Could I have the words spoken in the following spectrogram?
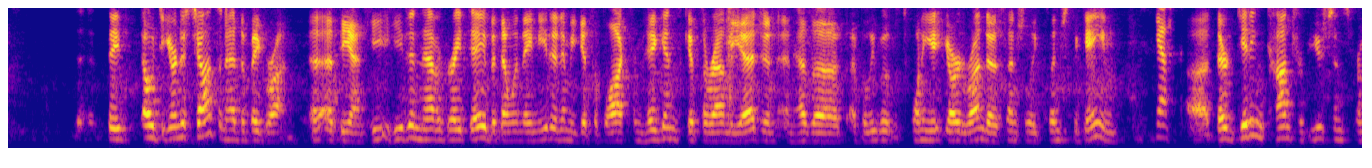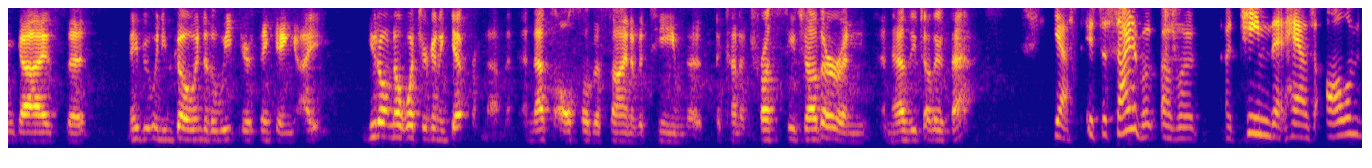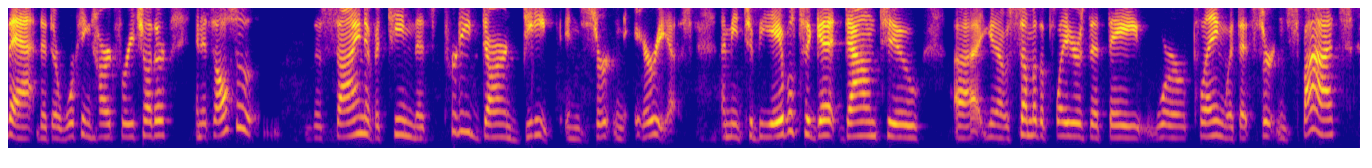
They oh D'Ernest Johnson had the big run at the end. He he didn't have a great day, but then when they needed him, he gets a block from Higgins, gets around the edge, and, and has a I believe it was a 28 yard run to essentially clinch the game. Yes, uh, they're getting contributions from guys that maybe when you go into the week you're thinking I you don't know what you're going to get from them, and, and that's also the sign of a team that, that kind of trusts each other and and has each other's backs. Yes, it's a sign of a, of a a team that has all of that, that they're working hard for each other. And it's also the sign of a team that's pretty darn deep in certain areas. I mean, to be able to get down to, uh, you know, some of the players that they were playing with at certain spots,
